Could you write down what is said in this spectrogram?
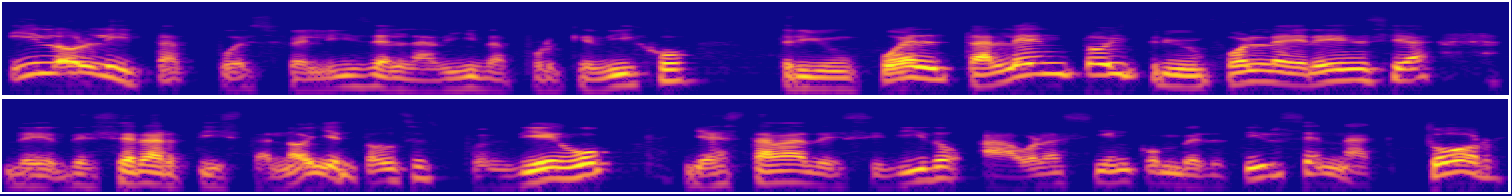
Y Lolita, pues feliz de la vida, porque dijo, triunfó el talento y triunfó la herencia de, ser artista, ¿no? Y entonces, pues Diego ya estaba decidido ahora sí en convertirse en actor,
